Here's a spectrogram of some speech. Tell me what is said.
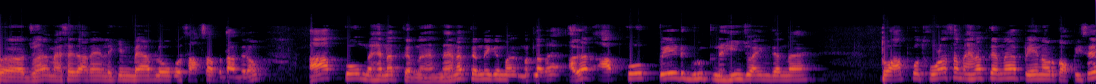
जो है मैसेज आ रहे हैं, लेकिन मैं आप लोगों को साफ़ साफ़ बता दे रहा हूँ, आपको मेहनत करना है। मेहनत करने के मतलब है, अगर आपको पेड ग्रुप नहीं ज्वाइन करना है तो आपको थोड़ा सा मेहनत करना है, पेन और कॉपी से,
